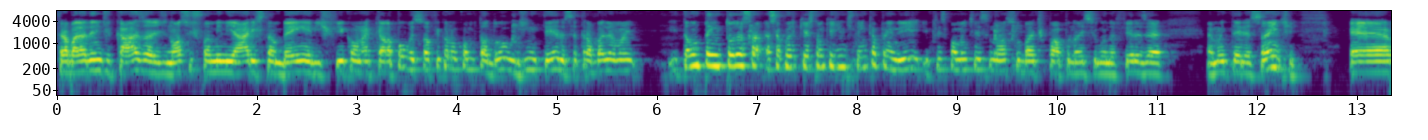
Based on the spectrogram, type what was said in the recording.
Trabalhar dentro de casa, os nossos familiares também, eles ficam naquela, pô, você só fica no computador o dia inteiro, você trabalha mais então tem toda essa, essa coisa, questão que a gente tem que aprender, e principalmente esse nosso bate-papo nas segunda-feiras é, é muito interessante, é,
